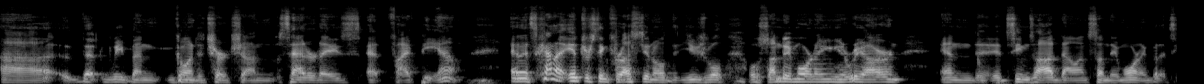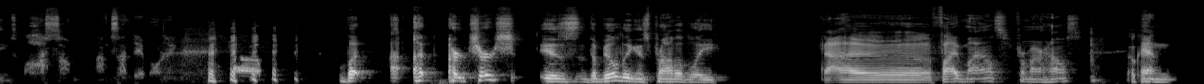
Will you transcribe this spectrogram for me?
uh, that we've been going to church on Saturdays at 5 p.m. And it's kind of interesting for us, you know, the usual, oh, Sunday morning, here we are. And, and it seems odd now on Sunday morning, but it seems awesome on Sunday morning. Uh, but uh, uh, our church is, the building is probably uh, five miles from our house. okay. And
